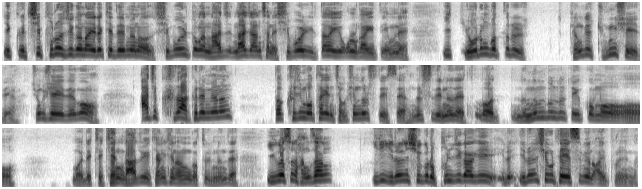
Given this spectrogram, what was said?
이 끝이 부러지거나 이렇게 되면은 15일 동안 나지, 나지 않잖아요. 15일 있다가 이게 올라가기 때문에 이 요런 것들을 굉장히 중시해야 돼요. 중시해야 되고 아주 크다 그러면은 더 크지 못하게 적심 넣을 수도 있어요. 넣을 수도 있는데 뭐 넣는 분들도 있고 뭐, 어, 뭐 이렇게 갱, 나중에 갱신하는 것도 있는데 이것을 항상 이게 이런 식으로 분지각이 이런, 이런 식으로 되어 있으면 아이 부러진다.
